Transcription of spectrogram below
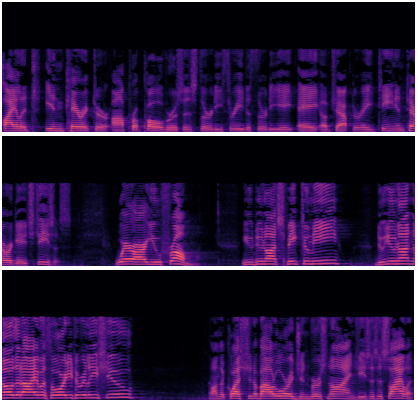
Pilate in character, apropos verses 33 to 38a of chapter 18, interrogates Jesus. Where are you from? You do not speak to me? Do you not know that I have authority to release you? On the question about origin, verse 9, Jesus is silent.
